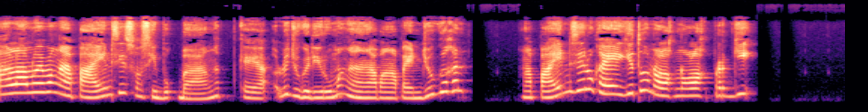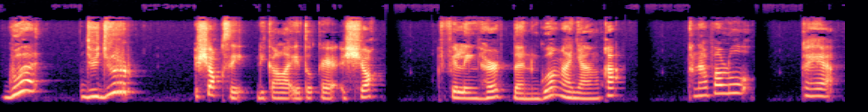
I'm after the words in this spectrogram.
Ala lu emang ngapain sih so sibuk banget Kayak lu juga di rumah gak ngapa-ngapain juga kan Ngapain sih lu kayak gitu nolak-nolak pergi Gue jujur shock sih di kala itu Kayak shock, feeling hurt Dan gue gak nyangka Kenapa lu kayak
